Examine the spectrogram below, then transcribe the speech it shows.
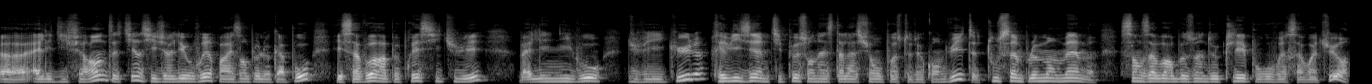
euh, elle est différente, tiens si j'allais ouvrir par exemple le capot et savoir à peu près situer bah, les niveaux du véhicule, réviser un petit peu son installation au poste de conduite, tout simplement même sans avoir besoin de clé pour ouvrir sa voiture,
